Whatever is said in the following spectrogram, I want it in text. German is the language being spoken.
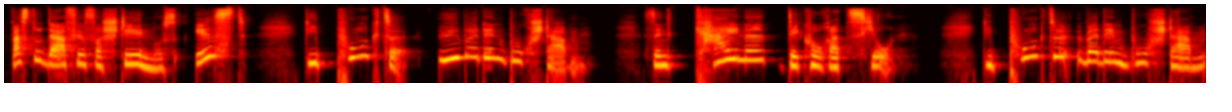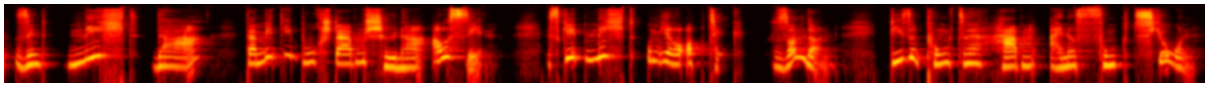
was du dafür verstehen musst, ist, die Punkte über den Buchstaben sind keine Dekoration. Die Punkte über den Buchstaben sind nicht da, damit die Buchstaben schöner aussehen. Es geht nicht um ihre Optik, sondern diese Punkte haben eine Funktion.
